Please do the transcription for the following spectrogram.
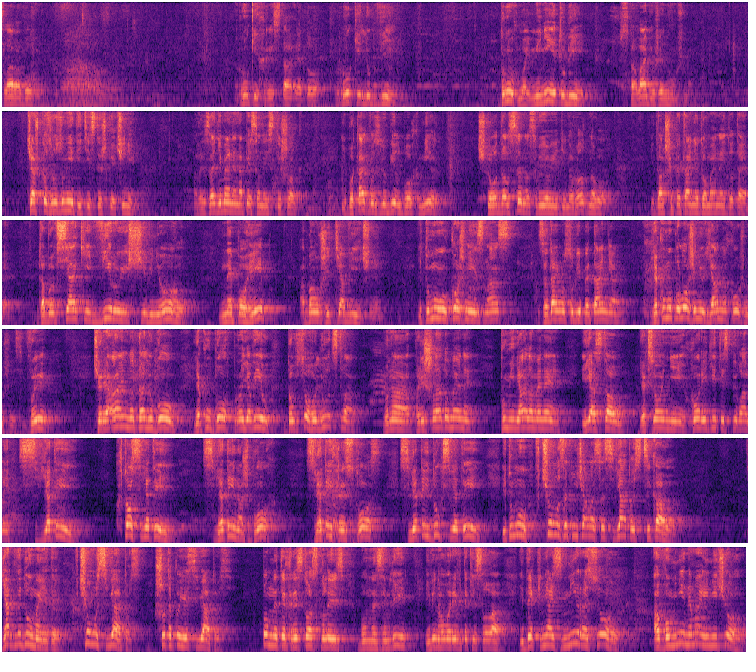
Слава Богу. Руки Христа – это руки любви. Друг мой, мені і тобі вставати вже нужно. Тяжко зрозуміти ті стежки чи ні. Але ззаді мене написаний стишок. Ибо так возлюбил Бог мир, що отдал Сина Свого єдинородного, і далі питання до мене і до тебе, даби всякий віруючий в нього не погиб, а мав життя вічне. І тому кожен із нас задаймо собі питання, в якому положенню я нахожусь, ви, чи реально та любов, яку Бог проявив до всього людства, вона прийшла до мене, поміняла мене, і я став, як сьогодні хорі діти співали, святий. Хто святий? Святий наш Бог, святий Христос, святий Дух Святий. І тому в чому заключалася святость цікаво? Як ви думаєте, в чому святость? Що таке святость? Помните, Христос колись був на землі, і Він говорив такі слова: іде князь міра сього, а во мені немає нічого.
